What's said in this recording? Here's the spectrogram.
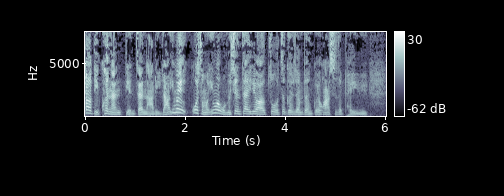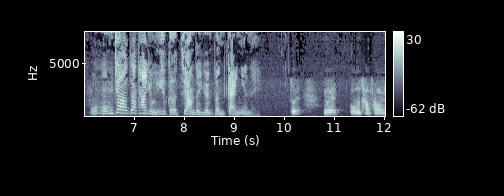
到底困难点在哪里？然后，因为为什么？因为我们现在又要做这个人本规划师的培育，我我们就要让他有一个这样的原本概念呢。对，因为。我们常常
